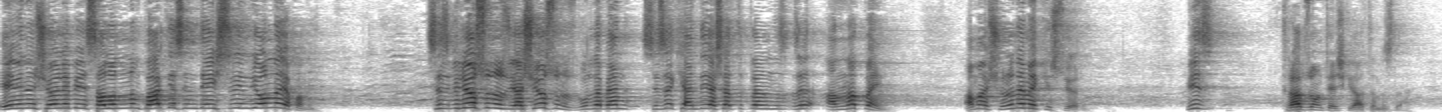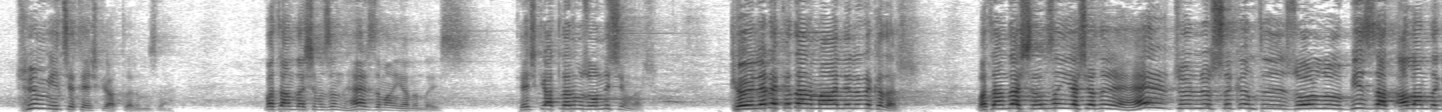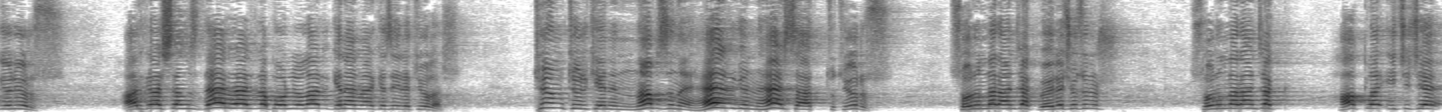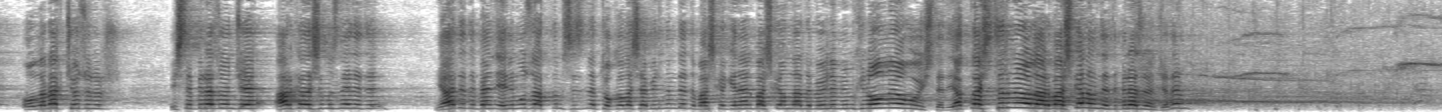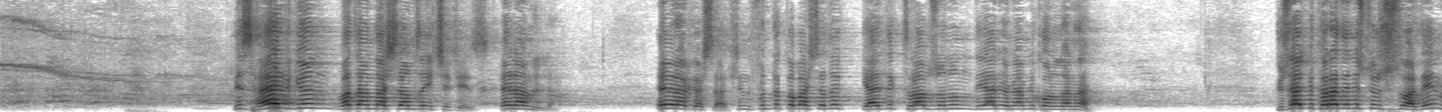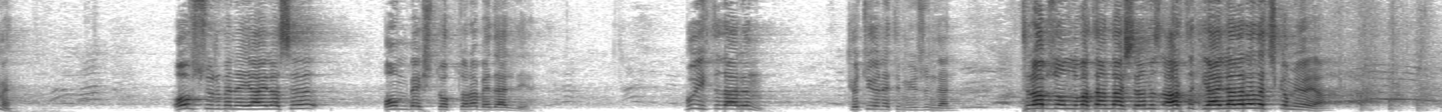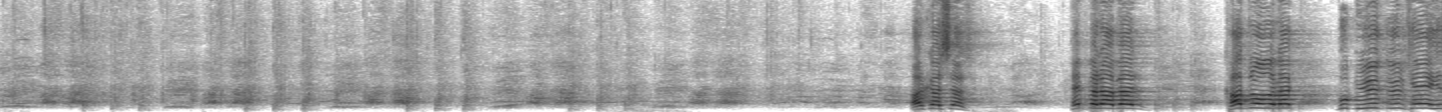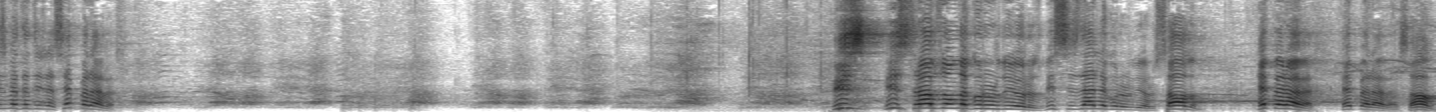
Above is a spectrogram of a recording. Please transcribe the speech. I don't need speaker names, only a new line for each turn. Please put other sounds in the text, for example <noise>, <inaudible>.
evinin şöyle bir salonunun parkesini değiştireyim diye onu da yapamıyor. Siz biliyorsunuz, yaşıyorsunuz. Burada ben size kendi yaşattıklarınızı anlatmayın. Ama şunu demek istiyorum. Biz Trabzon teşkilatımızla, tüm ilçe teşkilatlarımızla vatandaşımızın her zaman yanındayız. Teşkilatlarımız onun için var. Köylere kadar, mahallelere kadar vatandaşlarımızın yaşadığı her türlü sıkıntı, zorluğu bizzat alanda görüyoruz. Arkadaşlarımız derhal raporluyorlar, genel merkeze iletiyorlar. Tüm Türkiye'nin nabzını her gün, her saat tutuyoruz. Sorunlar ancak böyle çözülür. Sorunlar ancak halkla iç içe olarak çözülür. İşte biraz önce arkadaşımız ne dedi? Ya dedi ben elimi uzattım sizinle tokalaşabildim dedi. Başka genel başkanlarla böyle mümkün olmuyor bu iş dedi. Yaklaştırmıyorlar başkanım dedi biraz önce değil mi? Biz her gün vatandaşlarımıza içeceğiz. Elhamdülillah. Evet arkadaşlar, şimdi fındıkla başladık, geldik Trabzon'un diğer önemli konularına. Güzel bir Karadeniz türküsü var değil mi? Of sürmene yaylası 15 doktora bedel diye. Bu iktidarın kötü yönetimi yüzünden Trabzonlu vatandaşlarımız artık yaylalara da çıkamıyor ya. Arkadaşlar hep beraber kadro olarak bu büyük ülkeye hizmet edeceğiz hep beraber. Biz biz Trabzon'la gurur duyuyoruz. Biz sizlerle gurur duyuyoruz. Sağ olun. Hep beraber. Hep beraber. Sağ olun.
